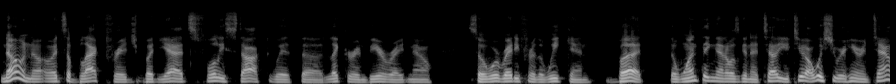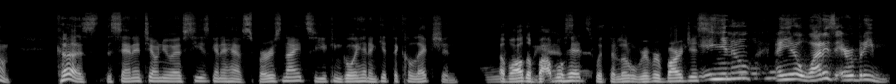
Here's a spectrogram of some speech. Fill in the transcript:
No, no, it's a black fridge, but yeah, it's fully stocked with uh, liquor and beer right now. So we're ready for the weekend. But the one thing that I was going to tell you too, I wish you were here in town because the San Antonio FC is going to have Spurs night. So you can go ahead and get the collection of all the yes, bobbleheads yes. with the little river barges. And you know, and you know, why does everybody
